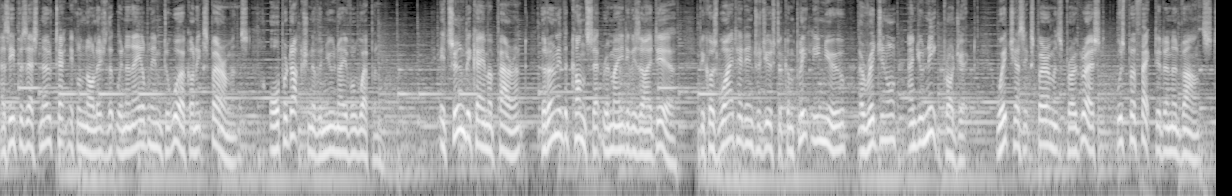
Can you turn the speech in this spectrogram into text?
as he possessed no technical knowledge that would enable him to work on experiments or production of the new naval weapon. It soon became apparent that only the concept remained of his idea because Whitehead introduced a completely new, original and unique project which, as experiments progressed, was perfected and advanced.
